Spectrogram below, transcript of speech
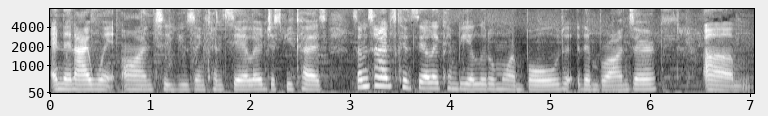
and then i went on to using concealer just because sometimes concealer can be a little more bold than bronzer. Um,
